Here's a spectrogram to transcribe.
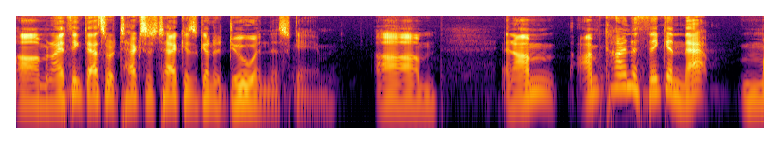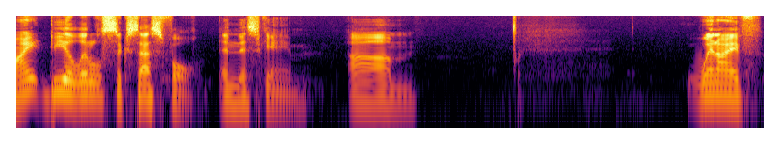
Um, and I think that's what Texas Tech is going to do in this game. Um, and I'm I'm kind of thinking that might be a little successful in this game. Um, when I've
